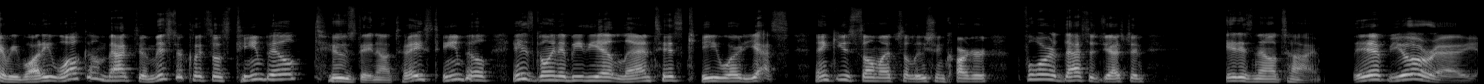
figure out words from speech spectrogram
everybody, welcome back to Mr. Clixso's Team Build Tuesday. Now today's team build is going to be the Atlantis keyword. Yes, thank you so much Solution Carter for that suggestion. It is now time. If you're ready,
